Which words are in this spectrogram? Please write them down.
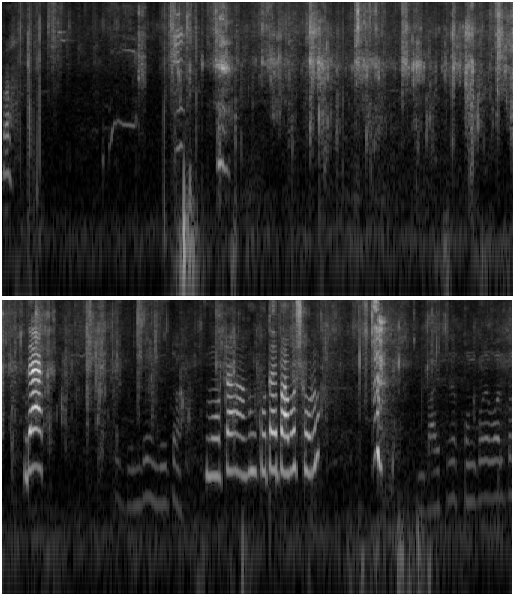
বাহ দেখ। মোটা। এখন কোথায় পাবো সরু? ফোন করে বল একটা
